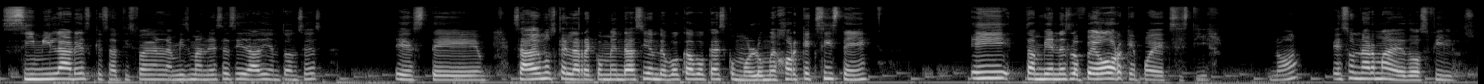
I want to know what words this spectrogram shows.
similares que satisfagan la misma necesidad y entonces este, sabemos que la recomendación de boca a boca es como lo mejor que existe y también es lo peor que puede existir, ¿no? Es un arma de dos filos.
